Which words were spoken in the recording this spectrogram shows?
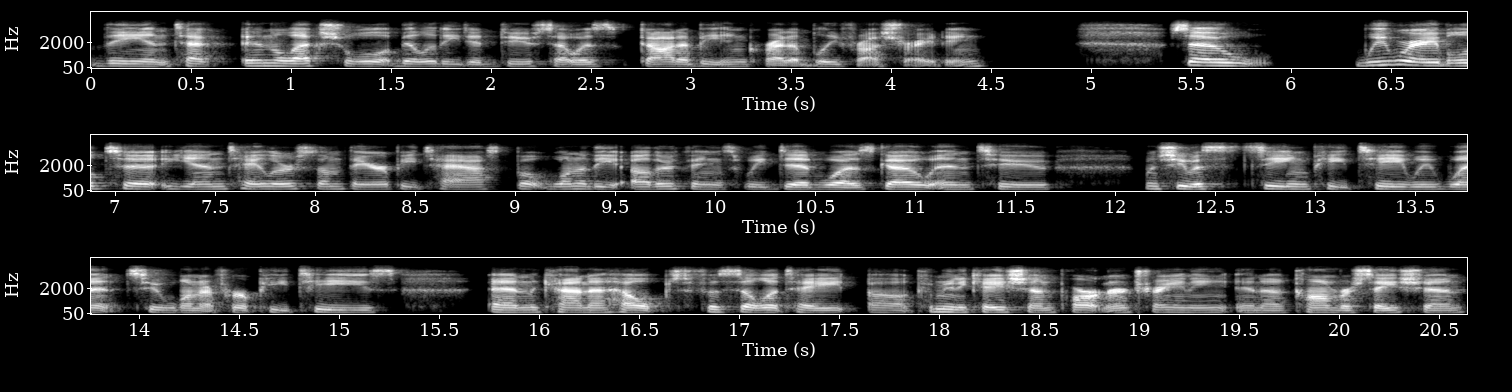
the inte- intellectual ability to do so has got to be incredibly frustrating. So we were able to again tailor some therapy tasks, but one of the other things we did was go into when she was seeing PT, we went to one of her PTs and kind of helped facilitate uh, communication partner training in a conversation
